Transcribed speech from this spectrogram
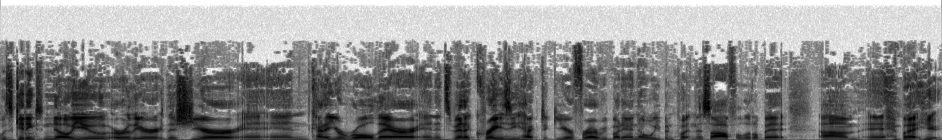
was getting to know you earlier this year and, and, kind of your role there. And it's been a crazy, hectic year for everybody. I know we've been putting this off a little bit, um, and, but here,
